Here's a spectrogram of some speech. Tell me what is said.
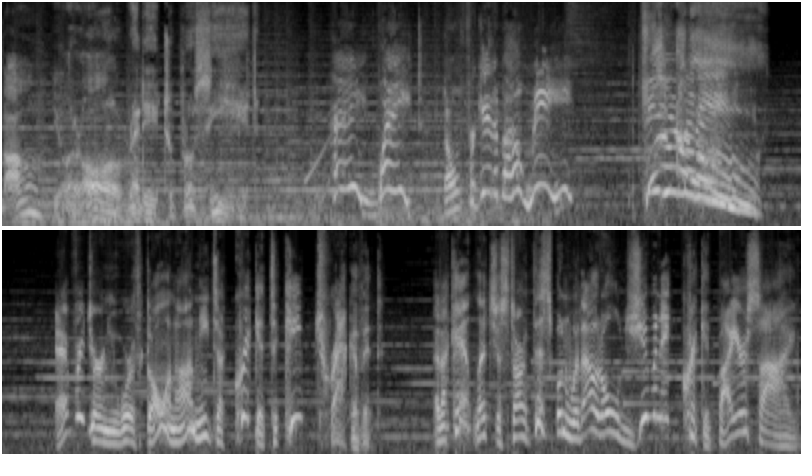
Now you are all ready to proceed. Hey, wait! Don't forget about me! Jiminy! Every journey worth going on needs a cricket to keep track of it. And I can't let you start this one without old Jiminy Cricket by your side.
